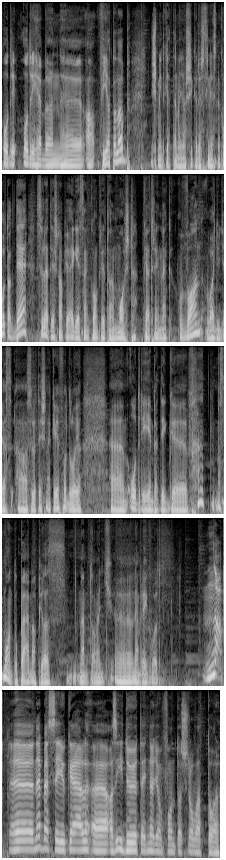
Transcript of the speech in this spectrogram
Audrey, Audrey Hepburn a fiatalabb, és mindketten nagyon sikeres színésznők voltak, de születésnapja egészen konkrétan most Catherine-nek van, vagy ugye a születésének évfordulója. Audrey én pedig, hát azt mondtuk pár napja, az nem tudom, egy nemrég volt. Na, ne beszéljük el az időt egy nagyon fontos rovattól,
